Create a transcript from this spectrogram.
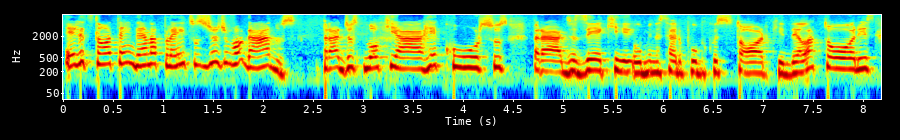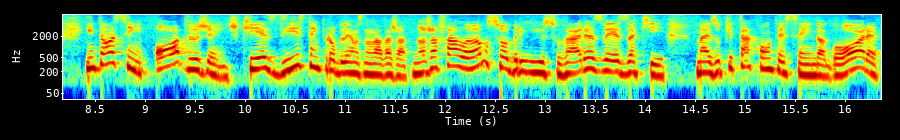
eles estão atendendo a pleitos de advogados para desbloquear recursos, para dizer que o Ministério Público extorque delatores. Então, assim, óbvio, gente, que existem problemas na Lava Jato. Nós já falamos sobre isso várias vezes aqui, mas o que está acontecendo agora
